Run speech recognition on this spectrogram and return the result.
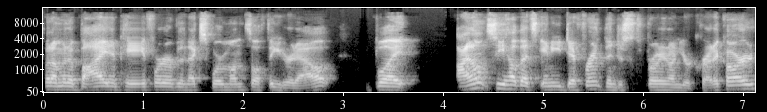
but I'm going to buy it and pay for it over the next four months. I'll figure it out. But I don't see how that's any different than just throwing it on your credit card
